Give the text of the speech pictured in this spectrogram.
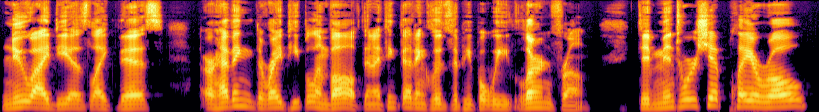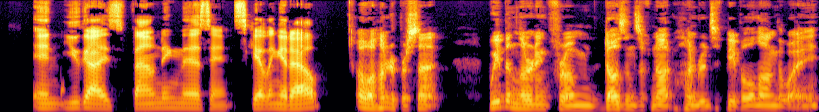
new ideas like this are having the right people involved. And I think that includes the people we learn from. Did mentorship play a role in you guys founding this and scaling it out? Oh, 100%. We've been learning from dozens, if not hundreds, of people along the way.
